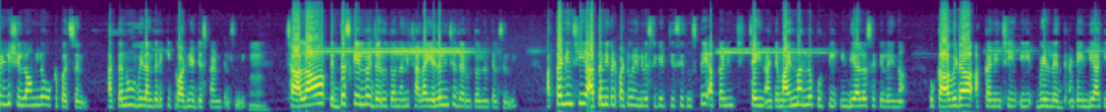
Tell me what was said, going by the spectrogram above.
వెళ్ళి షిల్లాంగ్లో ఒక పర్సన్. అతను వీళ్ళందరికీ కోఆర్డినేట్ చేస్తున్నాడని తెలిసింది. చాలా పెద్ద స్కేల్లో జరుగుతోందని చాలా ఏళ్ళ నుంచే జరుగుతోందని తెలిసింది. అక్కడి నుంచి అతన్ని ఇక్కడ పట్టుకుని ఇన్వెస్టిగేట్ చేసి చూస్తే అక్కడి నుంచి చైన్ అంటే మయన్మార్లో పుట్టి ఇండియాలో సెటిల్ అయిన ఒక ఆవిడ అక్కడి నుంచి వీళ్ళ అంటే ఇండియాకి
